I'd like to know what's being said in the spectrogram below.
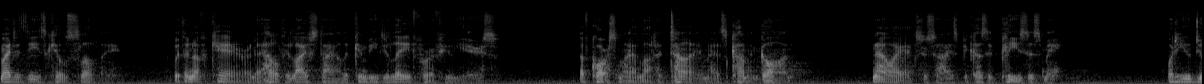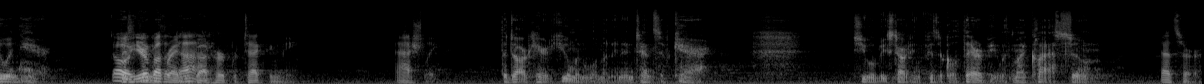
My disease kills slowly. With enough care and a healthy lifestyle, it can be delayed for a few years. Of course, my allotted time has come and gone. Now I exercise because it pleases me. What are you doing here? Oh, Visiting you're a about to friend who die. got hurt protecting me. Ashley. The dark-haired human woman in intensive care. She will be starting physical therapy with my class soon. That's her.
